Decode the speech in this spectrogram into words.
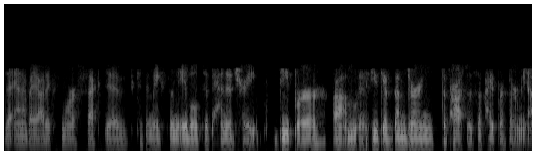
the antibiotics more effective because it makes them able to penetrate deeper um, if you give them during the process of hyperthermia.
